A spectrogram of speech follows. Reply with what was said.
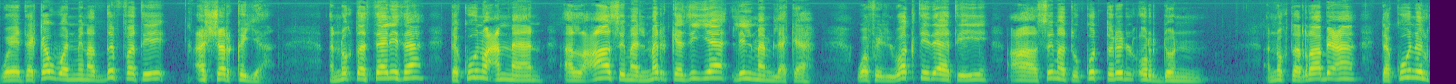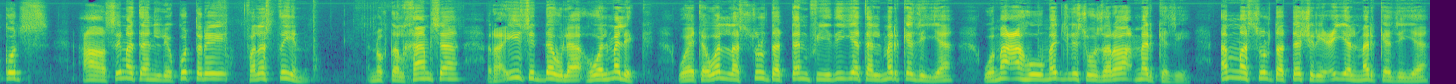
ويتكون من الضفة الشرقية. النقطة الثالثة تكون عمان العاصمة المركزية للمملكة. وفي الوقت ذاته عاصمة قطر الأردن. النقطة الرابعة تكون القدس عاصمة لقطر فلسطين. النقطة الخامسة رئيس الدولة هو الملك ويتولى السلطة التنفيذية المركزية ومعه مجلس وزراء مركزي. أما السلطة التشريعية المركزية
